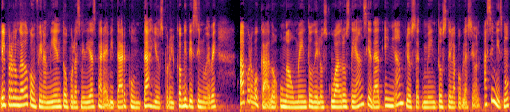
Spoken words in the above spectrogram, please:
el prolongado confinamiento por las medidas para evitar contagios por el COVID-19 ha provocado un aumento de los cuadros de ansiedad en amplios segmentos de la población. Asimismo,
